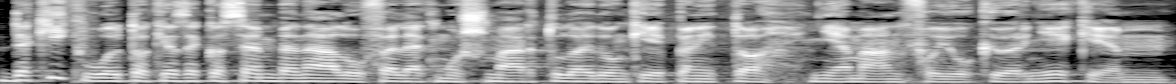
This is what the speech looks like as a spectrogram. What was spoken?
De kik voltak ezek a szemben álló felek most már tulajdonképpen itt a Nyemán folyó környékén?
